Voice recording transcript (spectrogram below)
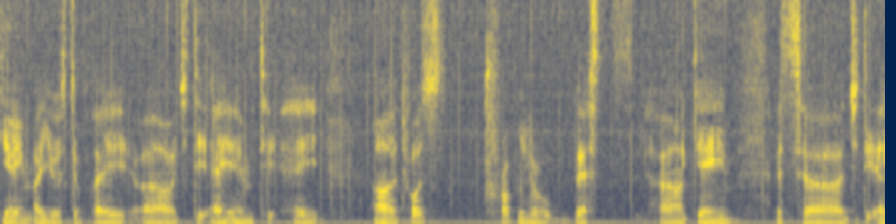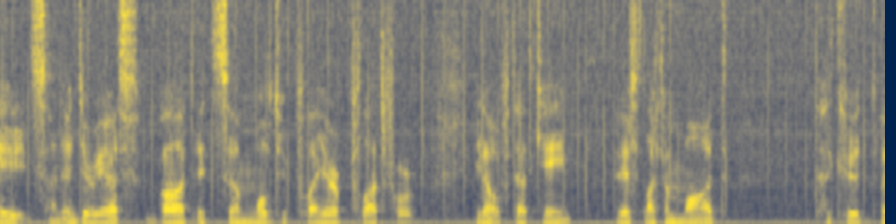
game i used to play uh, gta mta uh, it was probably the best uh, game it's uh, GTA San Andreas, but it's a multiplayer platform, you know, of that game. There's like a mod that could uh,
